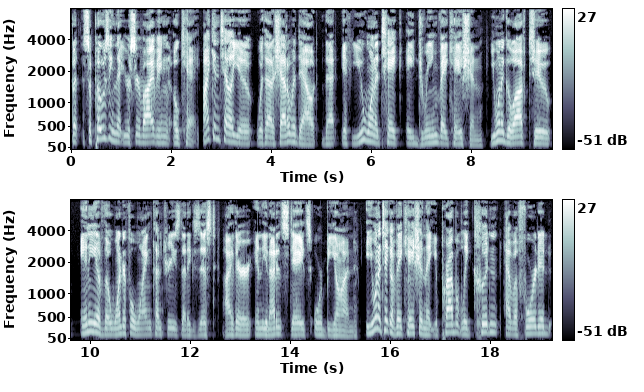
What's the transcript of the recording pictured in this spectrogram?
But supposing that you're surviving okay, I can tell you without a shadow of a doubt that if you want to take a dream vacation, you want to go off to any of the wonderful wine countries that exist either in the United States or beyond. You want to take a vacation that you probably couldn't have afforded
